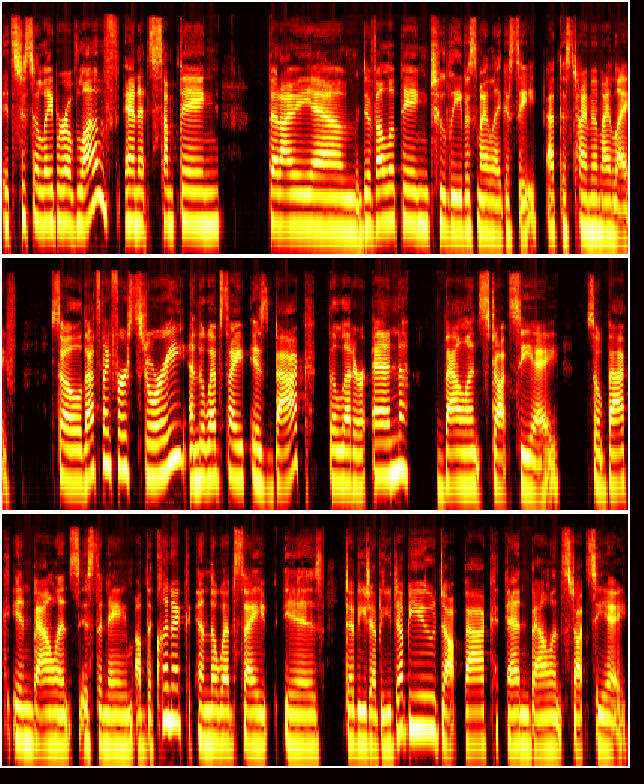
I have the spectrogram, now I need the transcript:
it's just a labor of love. And it's something that I am developing to leave as my legacy at this time in my life. So that's my first story. And the website is back, the letter N, balance.ca. So back in balance is the name of the clinic and the website is www.backnbalance.ca.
